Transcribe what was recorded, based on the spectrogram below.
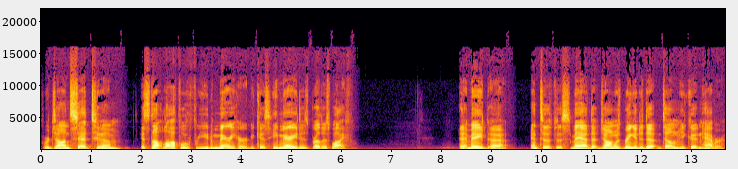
For John said to him, It's not lawful for you to marry her, because he married his brother's wife. And it made uh, Antipas mad that John was bringing it up and telling him he couldn't have her.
